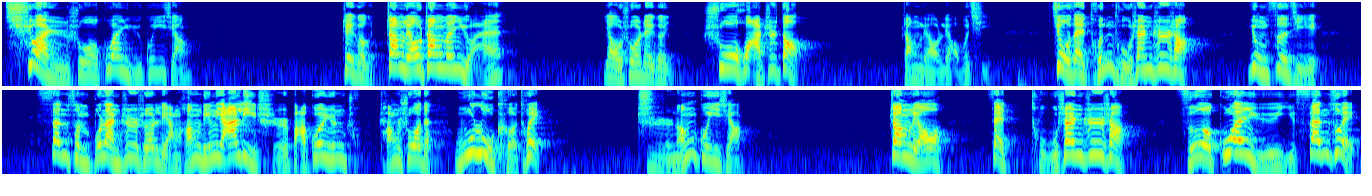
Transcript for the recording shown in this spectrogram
劝说关羽归降。这个张辽张文远要说这个说话之道，张辽了不起，就在屯土山之上，用自己。三寸不烂之舌，两行伶牙俐齿，把关云长说的无路可退，只能归降。张辽在土山之上则关羽以三罪：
